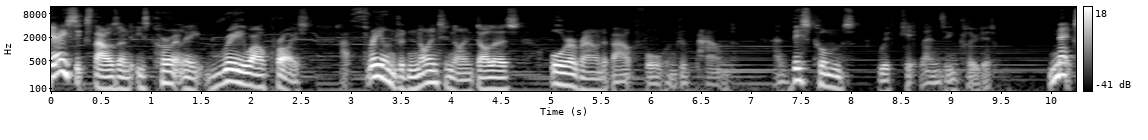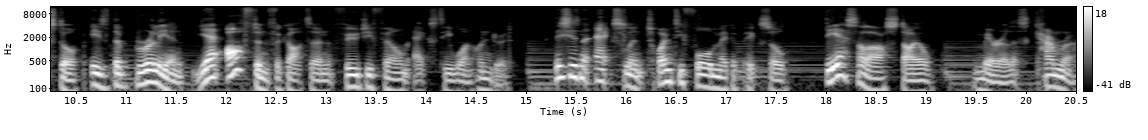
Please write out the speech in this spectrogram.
The a6000 is currently really well priced at $399 or around about £400 and this comes with kit lens included. Next up is the brilliant yet often forgotten Fujifilm X-T100. This is an excellent 24 megapixel DSLR style mirrorless camera.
